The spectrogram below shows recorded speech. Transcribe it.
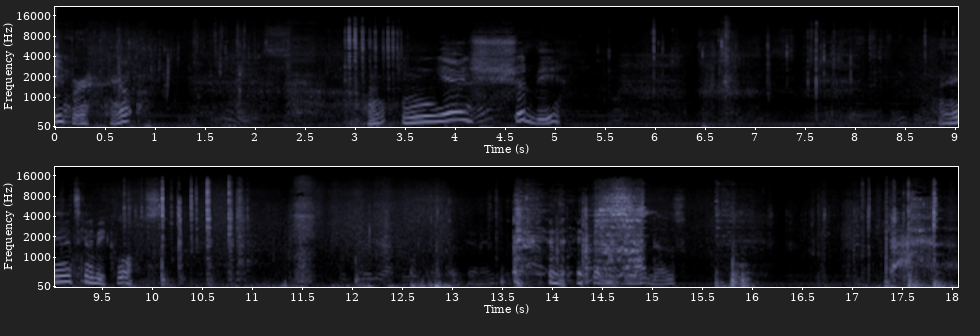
Keeper, yep. Mm, yeah, he should be. It's gonna be close. that does. Ah.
